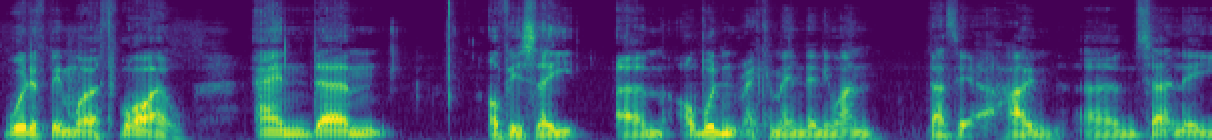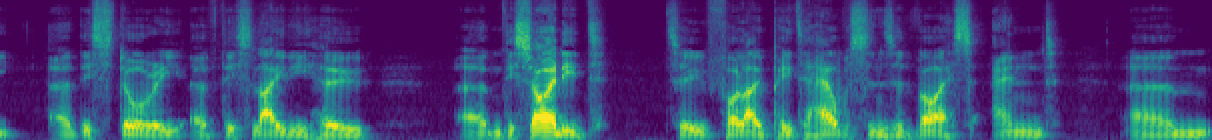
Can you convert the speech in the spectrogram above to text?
would have been worthwhile, and um, obviously um, I wouldn't recommend anyone does it at home. certainly uh, this story of this lady who um, decided to follow Peter Halvorson's advice and um,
